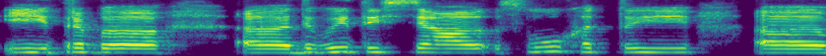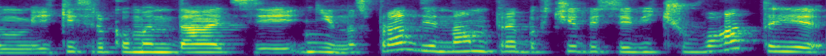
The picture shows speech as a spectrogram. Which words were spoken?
і треба е, дивитися, слухати е, якісь рекомендації. Ні, насправді нам треба вчитися відчувати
